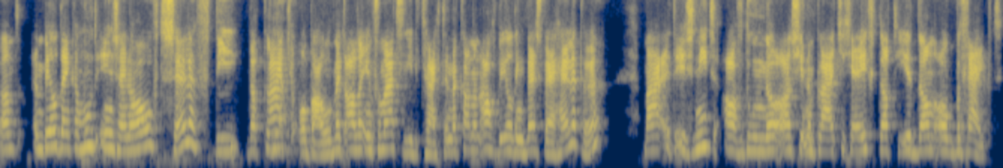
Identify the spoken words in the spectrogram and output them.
Want een beelddenker moet in zijn hoofd zelf die, dat plaatje opbouwen met alle informatie die hij krijgt. En daar kan een afbeelding best bij helpen. Maar het is niet afdoende als je een plaatje geeft dat hij het dan ook begrijpt.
